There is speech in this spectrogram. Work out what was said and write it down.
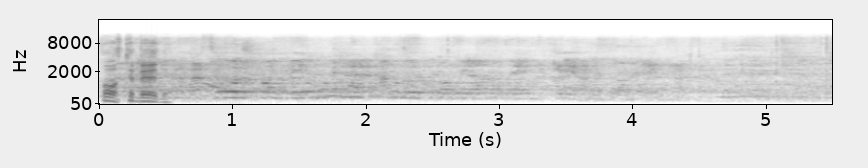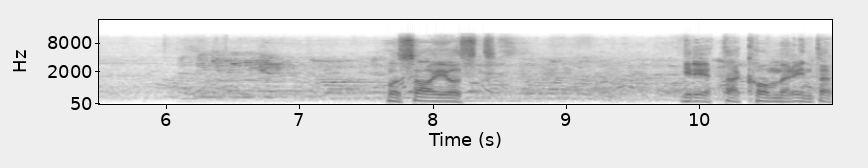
Återbud. Hon sa just Greta kommer inte.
